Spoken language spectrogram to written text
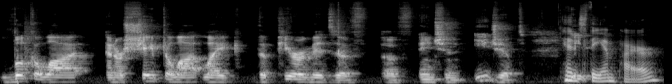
look a lot and are shaped a lot like the pyramids of, of ancient Egypt. Hence the empire.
